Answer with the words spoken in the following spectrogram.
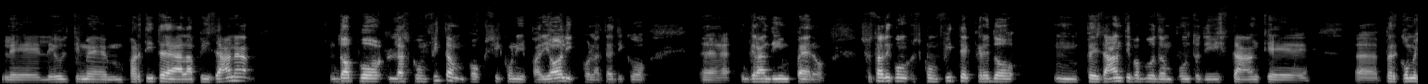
le, le, ultime partite alla Pisana, dopo la sconfitta un po' sì con il Parioli, con l'Atletico eh, Grande Impero, sono state con, sconfitte credo mh, pesanti proprio da un punto di vista anche eh, per, come,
